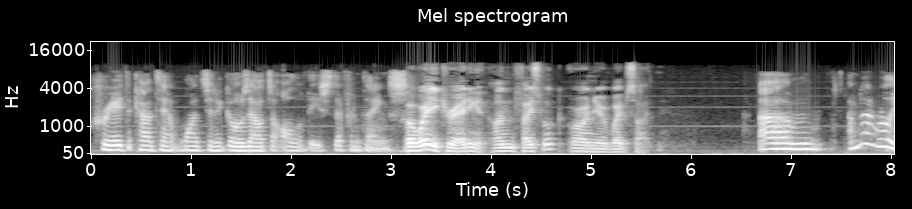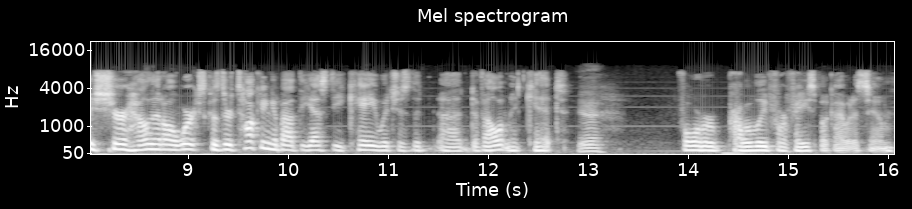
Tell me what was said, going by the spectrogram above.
create the content once and it goes out to all of these different things. But where are you creating it? On Facebook or on your website? Um, I'm not really sure how that all works because they're talking about the SDK, which is the uh, development kit Yeah. for probably for Facebook, I would assume.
